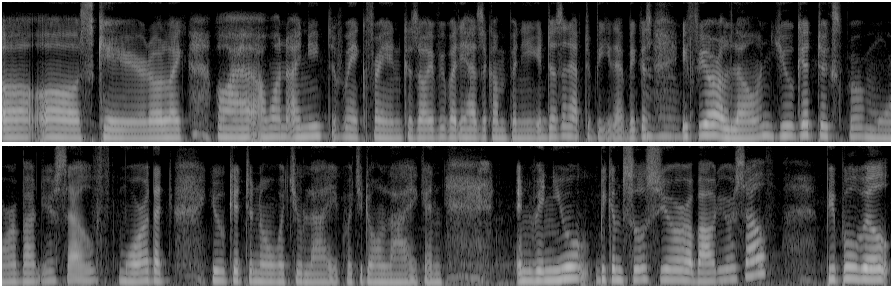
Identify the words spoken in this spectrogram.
uh, uh scared or like oh i, I want i need to make friend because oh, everybody has a company it doesn't have to be that because Mhm. if you're alone you get to explore more about yourself more that you get to know what you like what you don't like and and when you become so sure about yourself people will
